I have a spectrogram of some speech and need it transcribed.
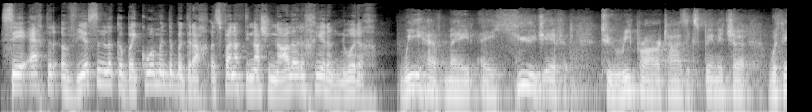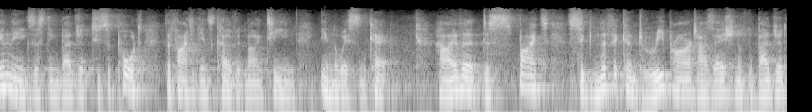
sê egter 'n wesenlike bykomende bedrag is vanaf die nasionale regering nodig. We have made a huge effort to reprioritize expenditure within the existing budget to support the fight against COVID 19 in the Western Cape. However, despite significant reprioritization of the budget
